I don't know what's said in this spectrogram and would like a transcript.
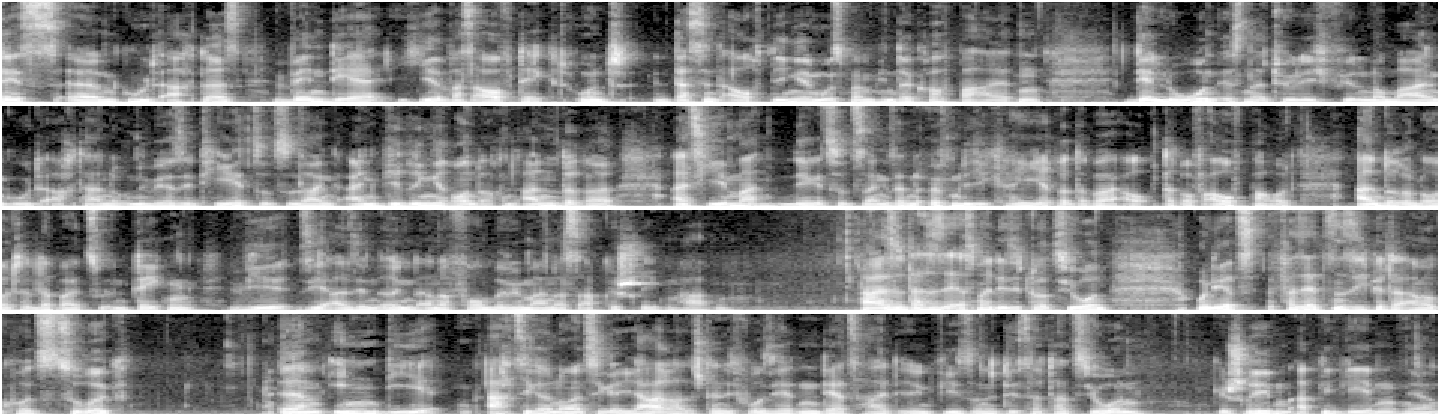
des ähm, Gutachters, wenn der hier was aufdeckt? Und das sind auch Dinge, muss man im Hinterkopf behalten. Der Lohn ist natürlich für einen normalen Gutachter an der Universität sozusagen ein geringerer und auch ein anderer als jemand, der jetzt sozusagen seine öffentliche Karriere dabei auch, darauf aufbaut, andere Leute dabei zu entdecken, wie sie also in irgendeiner Form bei wem anders abgeschrieben haben. Also das ist erstmal die Situation. Und jetzt versetzen Sie sich bitte einmal kurz zurück ähm, in die 80er, 90er Jahre. Also stellen Sie sich vor, Sie hätten derzeit irgendwie so eine Dissertation geschrieben, abgegeben, ja.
